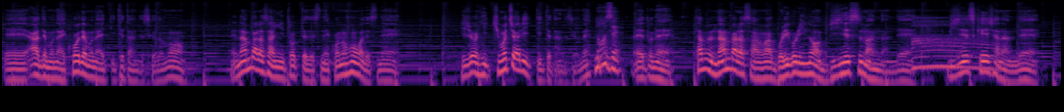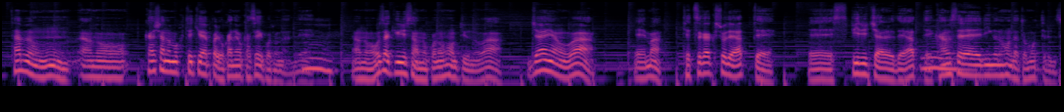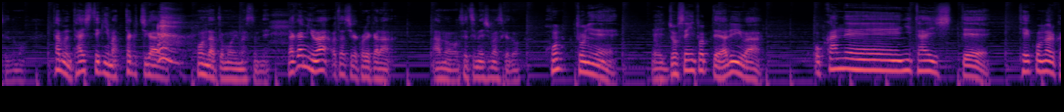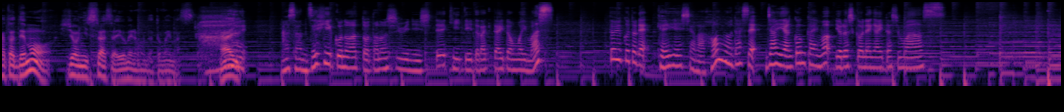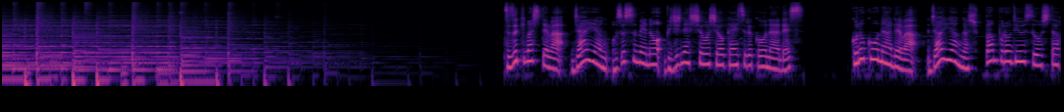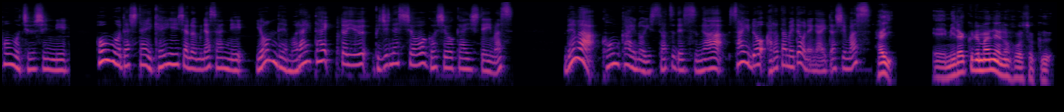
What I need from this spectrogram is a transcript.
えーああでもない、こうでもないって言ってたんですけども、えー南原さんにとってですね、この本はですね、非常に気持ち悪いって言ってたんですよね。なぜ？えっ、とね、多分南原さんはゴリゴリのビジネスマンなんで、ビジネス経営者なんで、多分、あの、会社の目的はやっぱりお金を稼ぐことなんで、うんあの尾崎ゆりさんのこの本というのはジャイアンは、えーまあ、哲学書であって、えースピリチュアルであってうん。カウンセリングの本だと思ってるんですけども多分体質的に全く違う 本だと思いますので中身は私がこれからあの説明しますけど本当にね、えー女性にとってあるいはお金に対して抵抗のある方でも非常にスラスラ読める本だと思います。はい。はい皆さんぜひこの後楽しみにして聞いていただきたいと思います。ということで経営者は本を出せ。ジャイアン今回もよろしくお願いいたします。続きましてはジャイアンおすすめのビジネス書を紹介するコーナーです。このコーナーではジャイアンが出版プロデュースをした本を中心に本を出したい経営者の皆さんに読んでもらいたいというビジネス書をご紹介しています。では、今回の一冊ですが、再度改めてお願いいたします。はい。えーミラクルマネーの法則。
